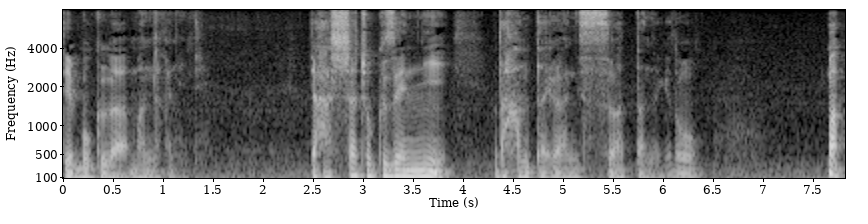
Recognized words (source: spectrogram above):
で僕が真ん中にいて。で発車直前にまた反対側に座ったんだけどまあ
